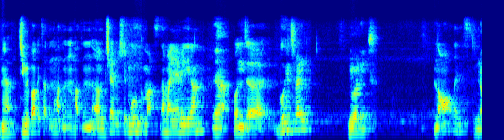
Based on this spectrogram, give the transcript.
Ja. Jimmy Buckets hat einen, hat einen, hat einen ähm, Championship-Move gemacht, ist nach Miami gegangen. Ja. Und äh, wohin ist Reddick? New Orleans. New Orleans. New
